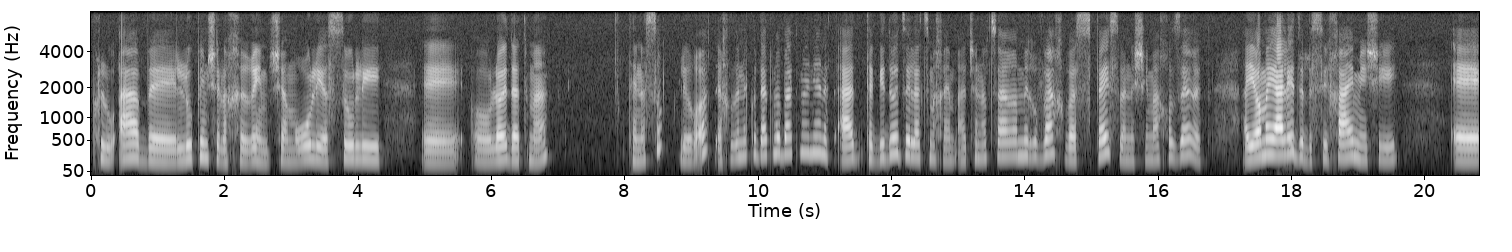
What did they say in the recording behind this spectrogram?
כלואה בלופים של אחרים שאמרו לי, עשו לי, אה, או לא יודעת מה. תנסו, לראות איך זה נקודת מבט מעניינת. עד, תגידו את זה לעצמכם עד שנוצר המרווח והספייס והנשימה חוזרת. היום היה לי את זה בשיחה עם מישהי, אה,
